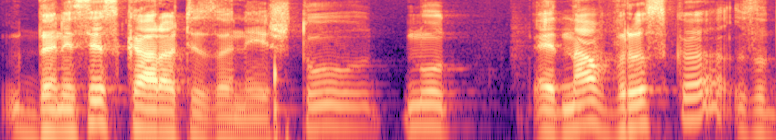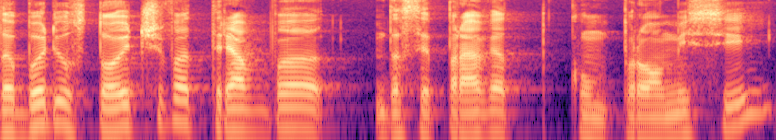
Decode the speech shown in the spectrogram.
да не се скарате за нещо, но една връзка, за да бъде устойчива, трябва да се правят компромиси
